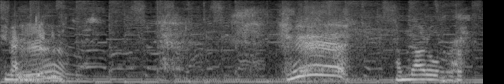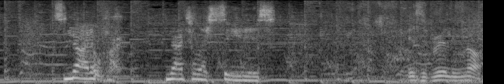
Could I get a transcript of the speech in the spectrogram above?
Gonna get. I'm not over. It's not over. Not until I it is. Is it really not?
